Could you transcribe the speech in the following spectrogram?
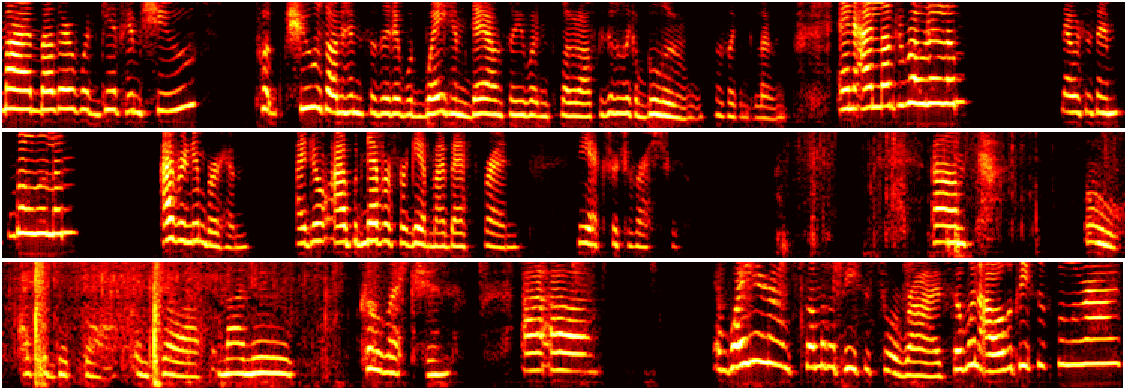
My mother would give him shoes, put shoes on him so that it would weigh him down so he wouldn't float off, because it was like a balloon. It was like a balloon. And I loved Rolalum. That was his name, Rolalum. I remember him. I don't, I would never forget my best friend, the extraterrestrial. Um, oh, I should get that and show off my new collection. I, uh, am waiting on some of the pieces to arrive. So when all the pieces will arrive,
